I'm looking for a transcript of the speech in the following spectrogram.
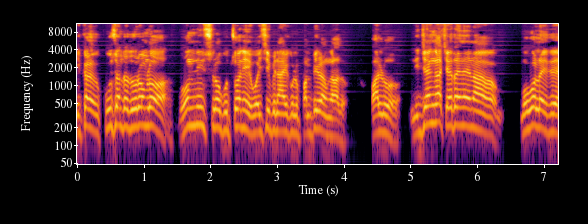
ఇక్కడ కూర్చొంత దూరంలో హోమ్ న్యూస్లో కూర్చొని వైసీపీ నాయకులు పంపించడం కాదు. వాళ్ళు నిజంగా చేతనైన మొగోళ్ళు అయితే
